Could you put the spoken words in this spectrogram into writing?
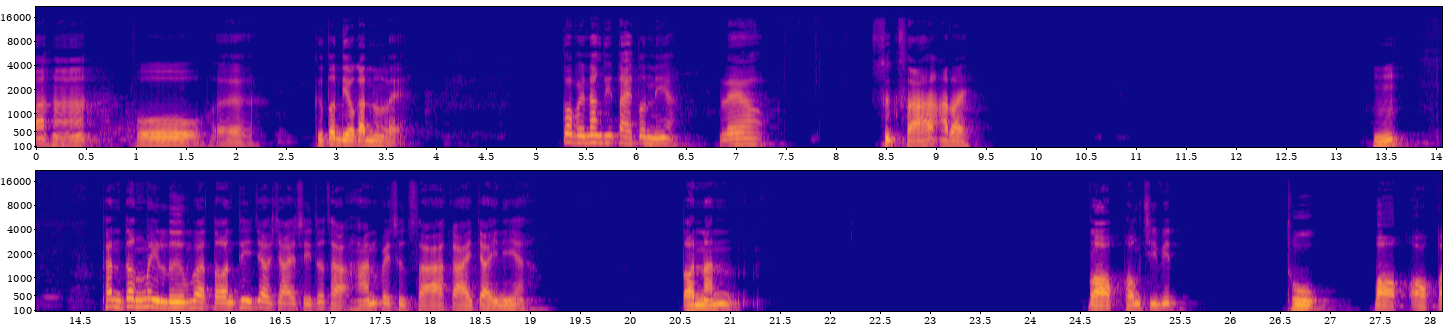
มหา โพ เออ คือต้นเดียวกันนั่นแหละ ก็ไปนั่งที่ใต้ต้นนี้แล้วศึกษาอะไรหืมท่านต้องไม่ลืมว่าตอนที่เจ้าชายสิทธัตถะหันไปศึกษากายใจนี้ตอนนั้น ปลอกของชีวิต ถูกปอกออกไป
